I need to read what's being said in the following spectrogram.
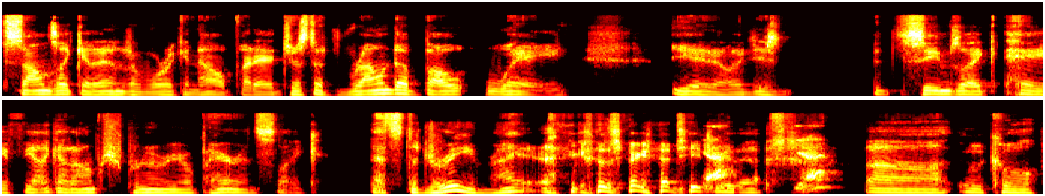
sounds like it ended up working out, but it just a roundabout way, you know, it just, it seems like, hey, if I got entrepreneurial parents, like that's the dream, right? because they're going to teach yeah. me that. Yeah. Uh, cool.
